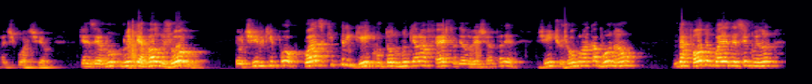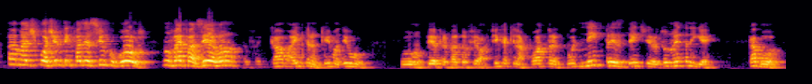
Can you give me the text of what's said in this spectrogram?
a Desportiva. Quer dizer, no, no, intervalo do jogo, eu tive que, pô, quase que briguei com todo mundo, que era uma festa dentro do vestiário. Falei, gente, o jogo não acabou, não. Ainda faltam 45 minutos. Ah, mas o esportivo tem que fazer cinco gols. Não vai fazer, não? Eu falei, calma, aí tranquei, mandei o, o Pedro preparador, falei, ó, fica aqui na porta, trancou, nem presidente, diretor, não entra ninguém. Acabou.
